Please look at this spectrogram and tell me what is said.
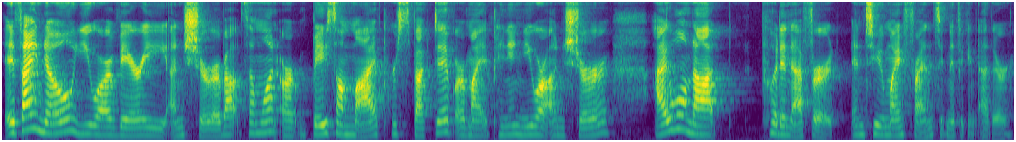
if I know you are very unsure about someone, or based on my perspective or my opinion, you are unsure, I will not put an effort into my friend's significant other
